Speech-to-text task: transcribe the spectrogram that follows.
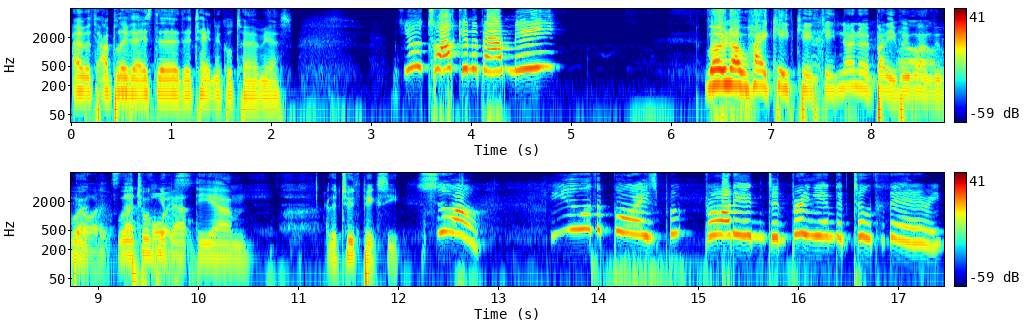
I, I believe that is the, the technical term, yes. You're talking about me? No, no, hey Keith, Keith, Keith. No, no, buddy, we Oh, weren't, we weren't. God, we were talking voice. about the um, the tooth pixie. So, you're the boys b- brought in to bring in the Tooth Fairy.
